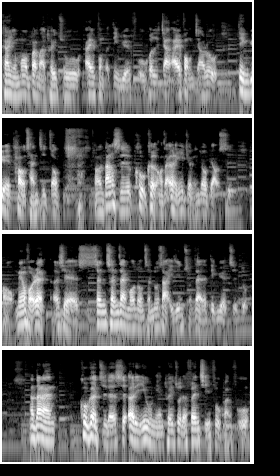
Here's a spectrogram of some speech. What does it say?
看有没有办法推出 iPhone 的订阅服务，或者将 iPhone 加入订阅套餐之中。哦，当时库克哦在二零一九年就表示哦没有否认，而且声称在某种程度上已经存在的订阅制度。那当然，库克指的是二零一五年推出的分期付款服务，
